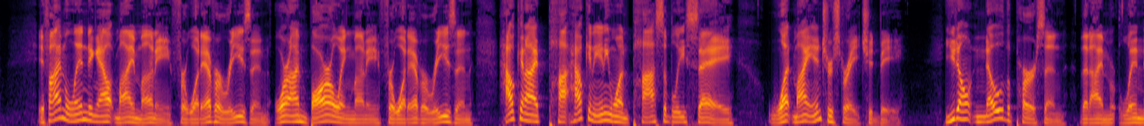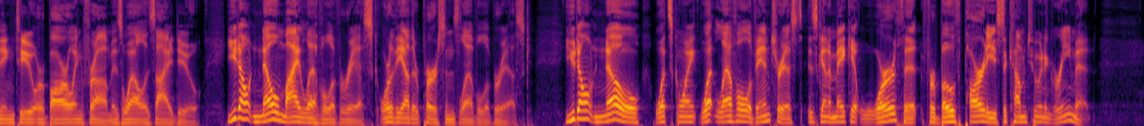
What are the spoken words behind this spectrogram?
If I'm lending out my money for whatever reason, or I'm borrowing money for whatever reason, how can I po- how can anyone possibly say what my interest rate should be? You don't know the person that I'm lending to or borrowing from as well as I do. You don't know my level of risk or the other person's level of risk. You don't know what's going what level of interest is going to make it worth it for both parties to come to an agreement.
